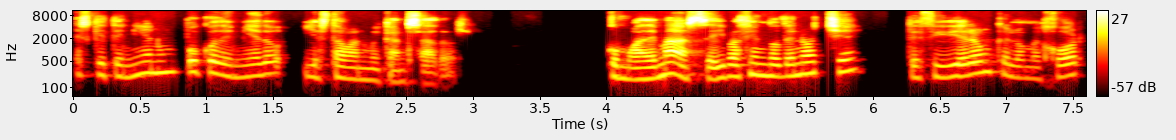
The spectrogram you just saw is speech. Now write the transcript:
es que tenían un poco de miedo y estaban muy cansados. Como además se iba haciendo de noche, decidieron que lo mejor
